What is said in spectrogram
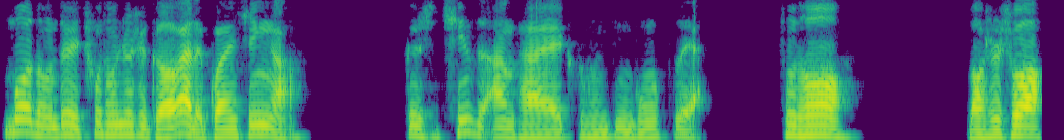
莫总对初桐真是格外的关心啊，更是亲自安排初桐进公司呀。初桐，老实说，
